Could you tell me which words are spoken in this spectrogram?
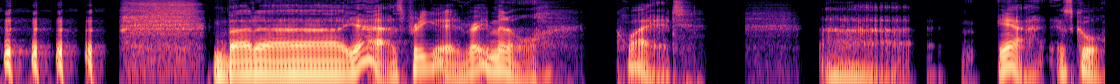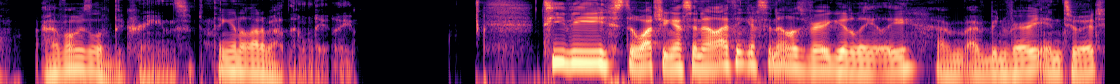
but uh, yeah, it's pretty good. Very minimal, quiet. Uh, yeah, it's cool. I've always loved the Cranes. I've been thinking a lot about them lately. TV, still watching SNL. I think SNL is very good lately. i have been very into it.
